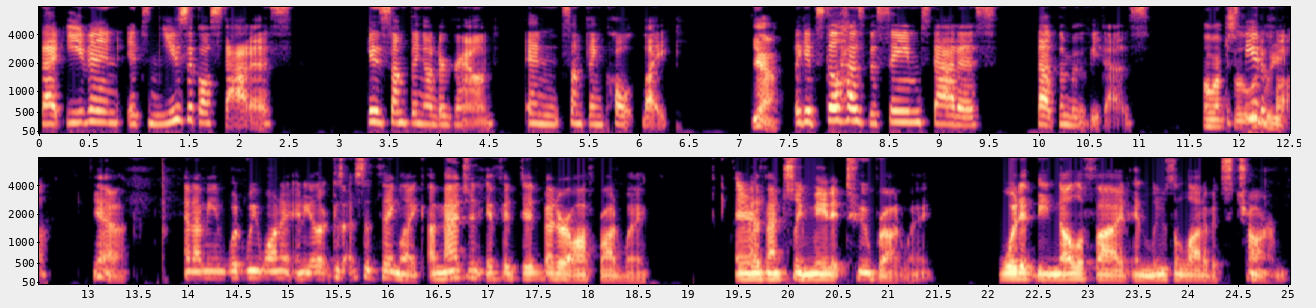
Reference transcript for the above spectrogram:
That even its musical status is something underground and something cult like. Yeah. Like it still has the same status that the movie does. Oh, absolutely. It's beautiful. Yeah. And I mean, would we want it any other? Because that's the thing. Like, imagine if it did better off Broadway, and it eventually made it to Broadway. Would it be nullified and lose a lot of its charm?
